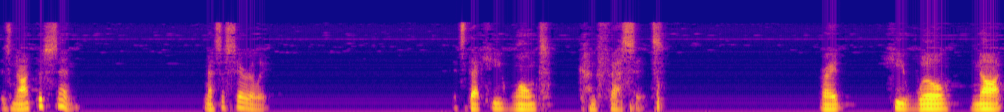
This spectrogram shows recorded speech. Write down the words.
is not the sin. Necessarily. It's that he won't confess it. Right? He will not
